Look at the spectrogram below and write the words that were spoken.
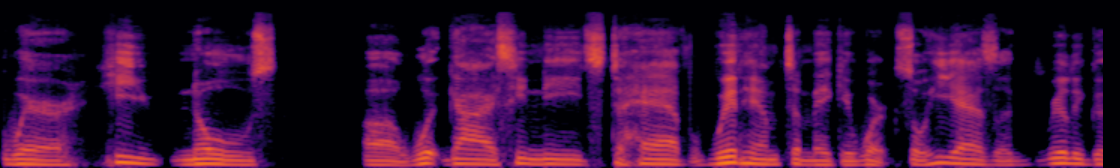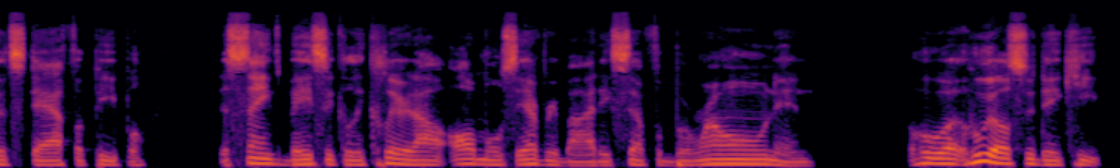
where he knows uh, what guys he needs to have with him to make it work. So he has a really good staff of people. The Saints basically cleared out almost everybody except for Barone and who uh, who else did they keep?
